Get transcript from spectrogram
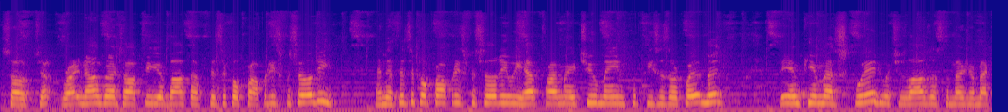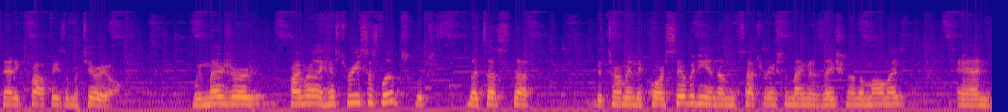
So right now I'm going to talk to you about the physical properties facility. In the physical properties facility, we have primary two main pieces of equipment. The MPMS squid, which allows us to measure magnetic properties of material. We measure primarily hysteresis loops, which lets us determine the coercivity and the saturation magnetization of the moment, and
